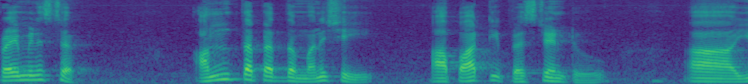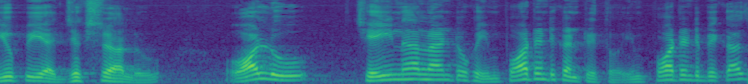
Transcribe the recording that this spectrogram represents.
prime minister అంత పెద్ద మనిషి ఆ పార్టీ ప్రెసిడెంటు యూపీ అధ్యక్షురాలు వాళ్ళు చైనా లాంటి ఒక ఇంపార్టెంట్ కంట్రీతో ఇంపార్టెంట్ బికాజ్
